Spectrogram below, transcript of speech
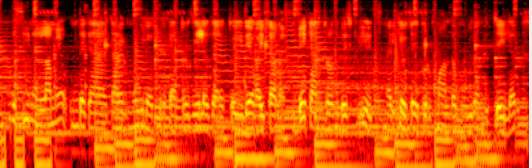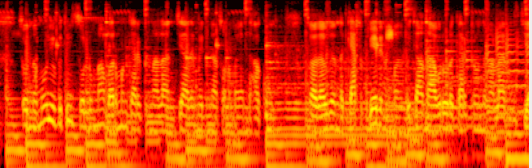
இந்த சீன் எல்லாமே இந்த கே கேரக்டர் மூவியில் இருக்கிற கேரக்டர் ஜெயிலர் கேரக்டர் இதே வயசான இதே கேரக்டர் வந்து பேசிக்கலி நடிக்க வச்சா இப்போ இருக்குமா அந்த மூவி தான் இந்த ஜெயிலர் ஸோ இந்த மூவியை பற்றி சொல்லணும்னா வர்மன் கேரக்டர் நல்லா இருந்துச்சு. அதேமாரி நான் சொன்ன மாதிரி அந்த ஹக்கும் ஸோ அதாவது அந்த கேரக்டர் பேர் எனக்கு வந்துச்சு அந்த அவரோட கேரக்டர் வந்து நல்லா இருந்துச்சு.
